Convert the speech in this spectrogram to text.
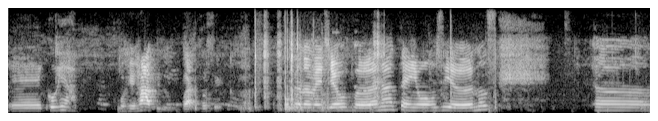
é, correr rápido. Correr rápido? Vai, você. Meu nome é Giovana, tenho 11 anos. Ah,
